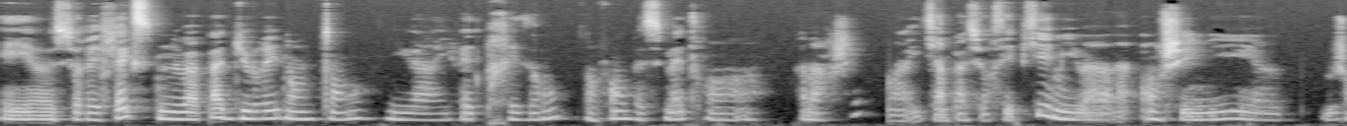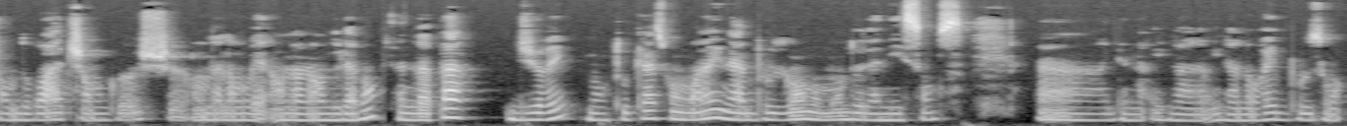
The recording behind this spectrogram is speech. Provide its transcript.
Et euh, ce réflexe ne va pas durer dans le temps. Il va, il va être présent. L'enfant va se mettre à marcher. il tient pas sur ses pieds, mais il va enchaîner jambe droite, jambe gauche en allant en allant de l'avant. Ça ne va pas durer, mais en tout cas à ce moment-là, il en a besoin au moment de la naissance. Euh, il, en aurait besoin.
